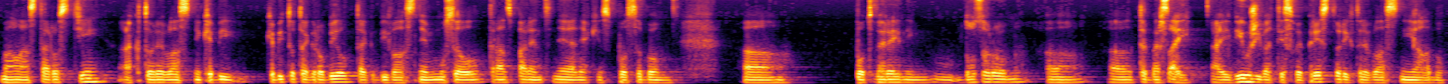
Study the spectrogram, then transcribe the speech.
mal na starosti a ktoré vlastne, keby, keby to tak robil, tak by vlastne musel transparentne a nejakým spôsobom pod verejným dozorom treba aj, aj využívať tie svoje priestory, ktoré vlastní, alebo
